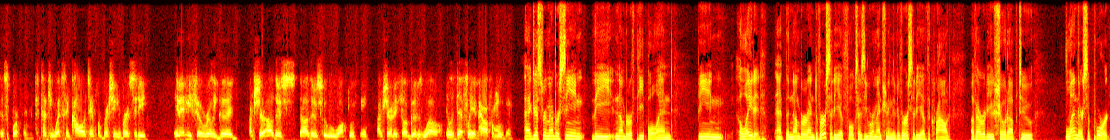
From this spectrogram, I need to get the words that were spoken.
the support from Kentucky Wesleyan College and from Brescia University, it made me feel really good. I'm sure others, the others who walked with me, I'm sure they felt good as well. It was definitely a powerful movement. I just remember seeing the number of people and being elated at the number and diversity of folks, as you were mentioning, the diversity of the crowd of everybody who showed up to lend their support.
